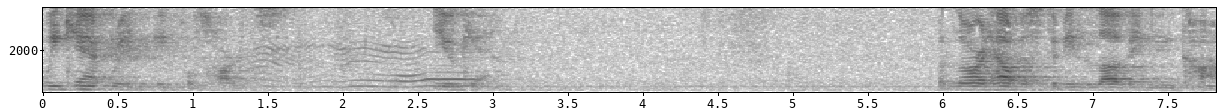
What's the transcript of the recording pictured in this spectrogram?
We can't read people's hearts. You can. But Lord, help us to be loving and kind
